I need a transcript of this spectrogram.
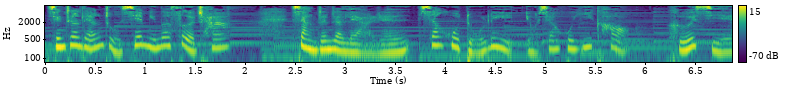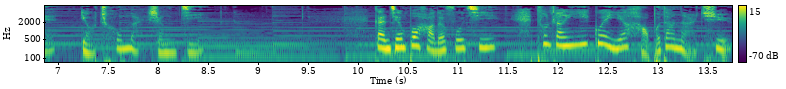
形成两种鲜明的色差，象征着两人相互独立又相互依靠，和谐又充满生机。感情不好的夫妻，通常衣柜也好不到哪儿去。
